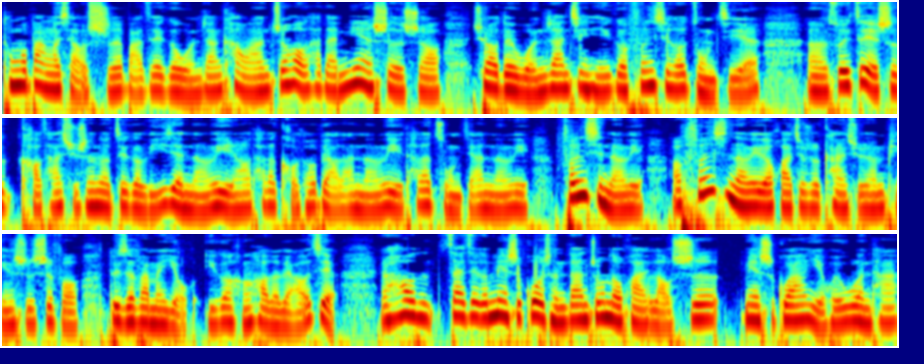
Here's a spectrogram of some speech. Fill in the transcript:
通过半个小时把这个文章看完之后，他在面试的时候需要对文章进行一个分析和总结，嗯，所以这也是考察学生的这个理解能力，然后他的口头表达能力、他的总结能力、分析能力。而分析能力的话，就是看学生平时是否对这方面有一个很好的了解。然后在这个面试过程当中的话，老师、面试官也会问他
